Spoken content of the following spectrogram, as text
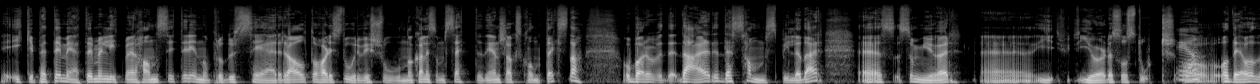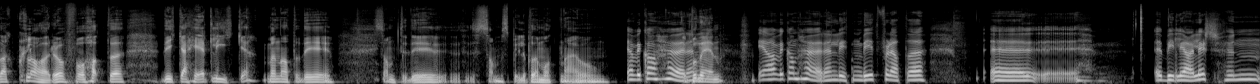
ikke petimeter, men litt mer han sitter inne og produserer alt og har de store visjonene og kan liksom sette det i en slags kontekst. da. Og bare, Det er det samspillet der eh, som gjør gjør det så stort. Ja. Og, og det å da klare å få at eh, de ikke er helt like, men at de samtidig samspiller på den måten, er jo Ja, vi kan høre en, ja, vi kan høre en liten bit, fordi at eh, Billie Eilish hun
